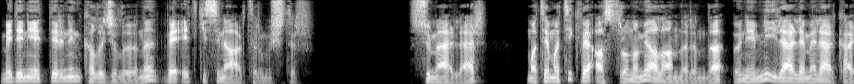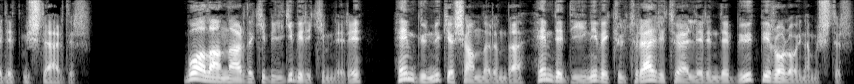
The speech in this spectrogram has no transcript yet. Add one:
medeniyetlerinin kalıcılığını ve etkisini artırmıştır. Sümerler, matematik ve astronomi alanlarında önemli ilerlemeler kaydetmişlerdir. Bu alanlardaki bilgi birikimleri, hem günlük yaşamlarında hem de dini ve kültürel ritüellerinde büyük bir rol oynamıştır.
